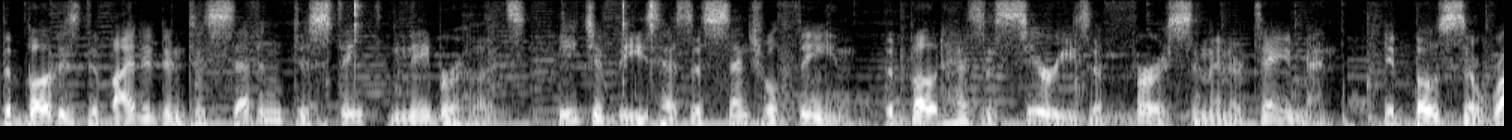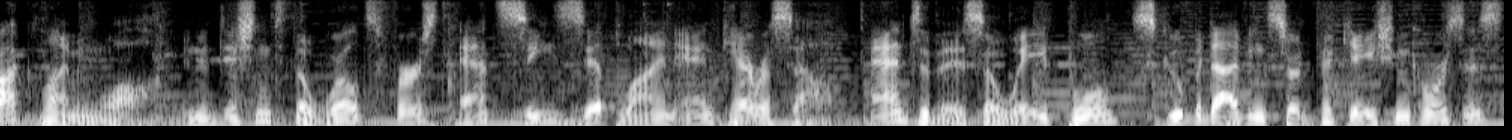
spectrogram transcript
The boat is divided into seven distinct neighborhoods. Each of these has a central theme. The boat has a series of firsts in entertainment. It boasts a rock climbing wall, in addition to the world's first at sea zip line and carousel. Add to this a wave pool, scuba diving certification courses,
